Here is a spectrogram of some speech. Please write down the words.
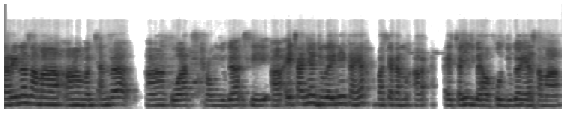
Karina sama uh, Bang Chandra uh, kuat, strong juga. Si uh, Eca-nya juga ini kayak pasti akan uh, Eca-nya juga helpful juga ya, ya. sama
